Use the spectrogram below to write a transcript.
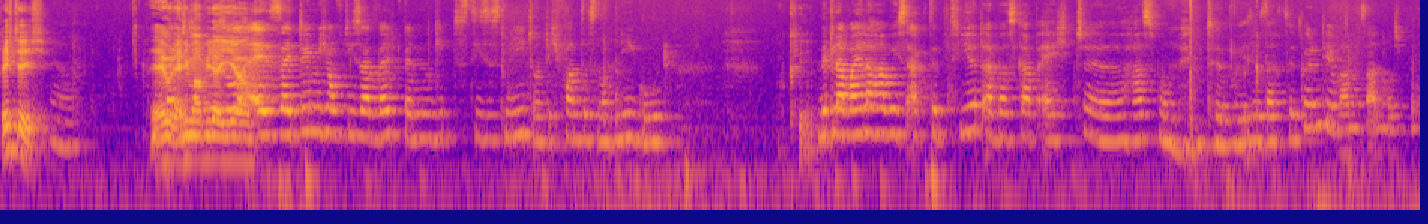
Richtig. Ja. Sehr gut, endlich mal wieder so, hier. Ey, seitdem ich auf dieser Welt bin, gibt es dieses Lied und ich fand es noch nie gut. Okay. Mittlerweile habe ich es akzeptiert, aber es gab echt äh, Hassmomente, wo ich so sagte, könnt ihr mal was anderes spielen?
